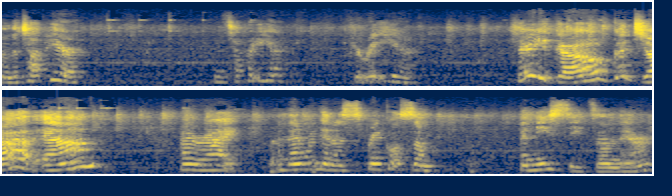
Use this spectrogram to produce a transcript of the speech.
on the top here. On the top right here. Put it right here. There you go. Good job, Em. All right. And then we're gonna sprinkle some anise seeds on there.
